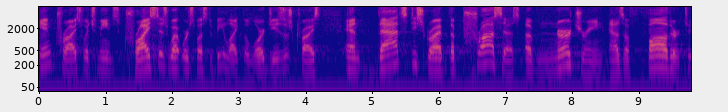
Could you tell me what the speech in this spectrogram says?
in Christ, which means Christ is what we're supposed to be like, the Lord Jesus Christ. And that's described the process of nurturing as a father to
